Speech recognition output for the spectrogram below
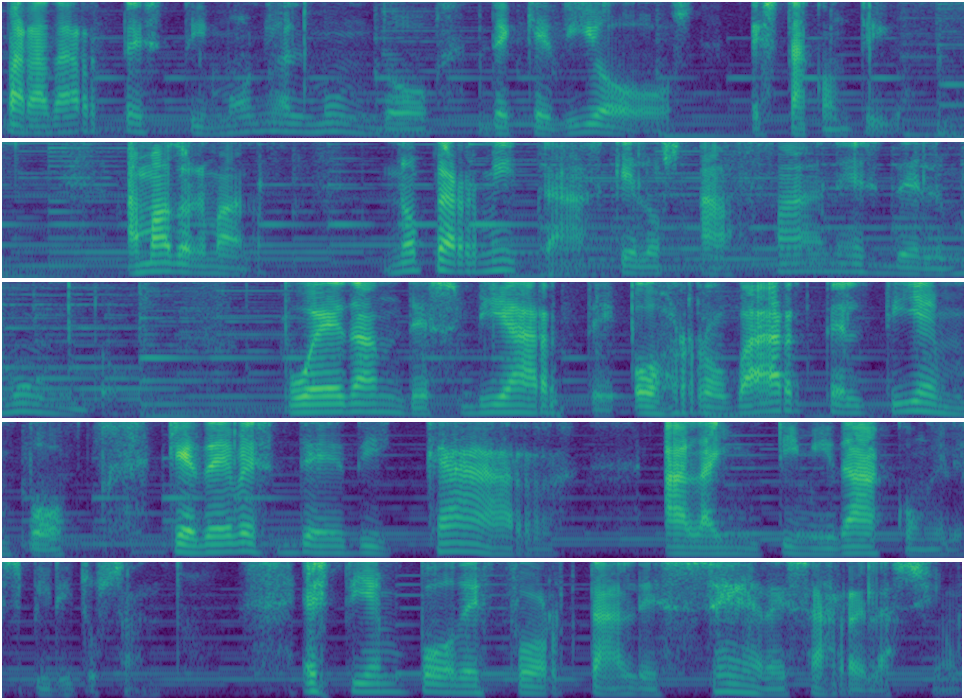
para dar testimonio al mundo de que Dios está contigo. Amado hermano, no permitas que los afanes del mundo puedan desviarte o robarte el tiempo que debes dedicar a la intimidad con el Espíritu Santo. Es tiempo de fortalecer esa relación,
